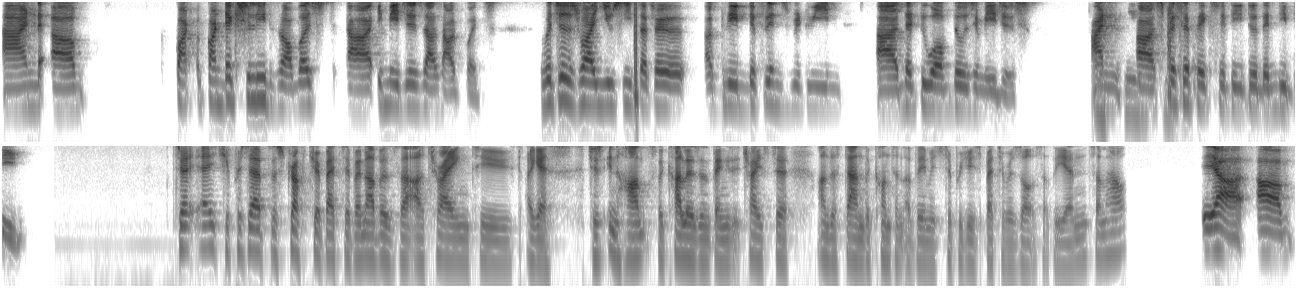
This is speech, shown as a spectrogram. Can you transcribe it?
and uh, con- contextually robust uh, images as outputs, which is why you see such a, a great difference between uh, the two of those images and uh, specificity to the detail. So it actually preserves the structure better than others that are trying to, I guess, just enhance the colors and things. It tries to understand the content of the image to produce better results at the end somehow. Yeah, um,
